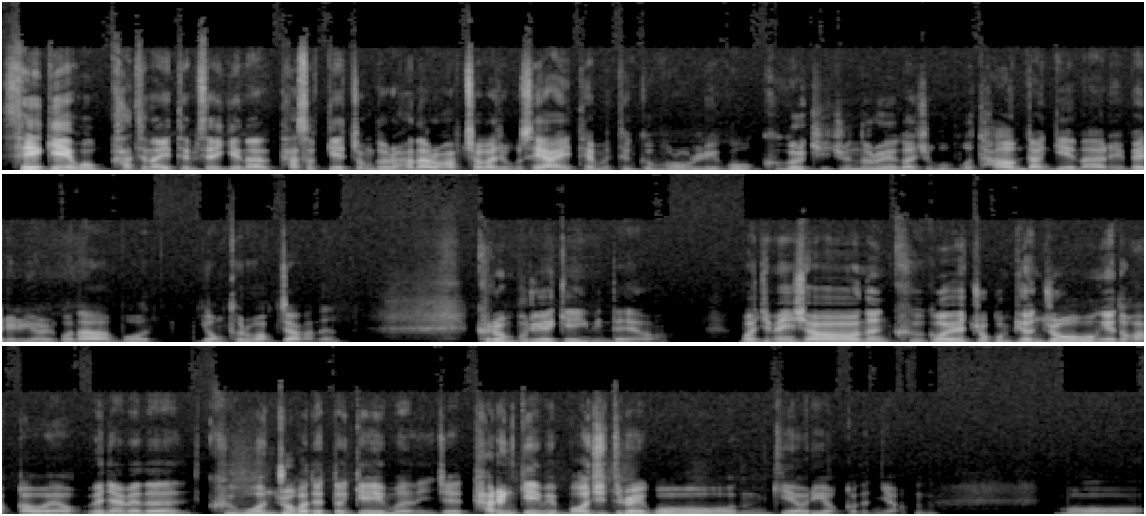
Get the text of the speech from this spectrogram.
세 개 혹 같은 아이템 세 개나 다섯 개 정도를 하나로 합쳐가지고 새 아이템을 등급으로 올리고 그걸 기준으로 해가지고 뭐 다음 단계나 레벨을 열거나 뭐 영토를 확장하는 그런 부류의 게임인데요. 머지맨션은 그거에 조금 변종에 더 가까워요. 왜냐면은 그 원조가 됐던 게임은 이제 다른 게임의 머지 드래곤 계열이었거든요. 음. 뭐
